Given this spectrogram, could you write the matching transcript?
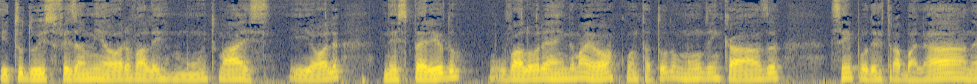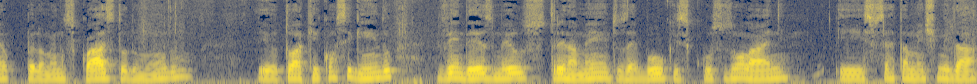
E tudo isso fez a minha hora valer muito mais. E olha, nesse período o valor é ainda maior, quando está todo mundo em casa sem poder trabalhar, né? pelo menos quase todo mundo. Eu estou aqui conseguindo vender os meus treinamentos, e-books, cursos online e isso certamente me dá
